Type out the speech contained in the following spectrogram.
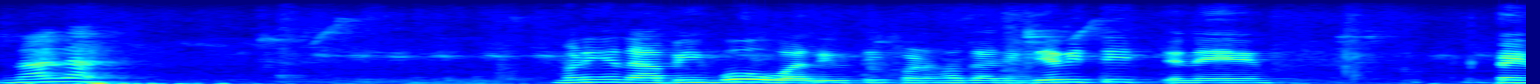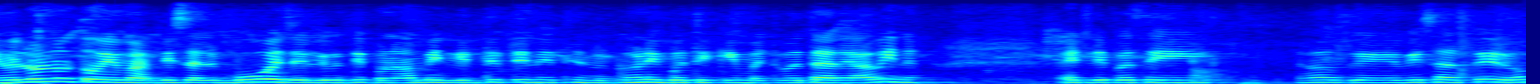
ના ના. મને હે ને આ ભીં બહુ વાલી હતી, પણ હગાની દેવી હતી અને કંઈ ઓલું નહોતું, એમાં બિચારી બહુ જ હતી પણ અમે લીધી હતી નથી ઘણી બધી કિંમત વધારે આવી ને એટલે પછી હવે વિચાર કર્યો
